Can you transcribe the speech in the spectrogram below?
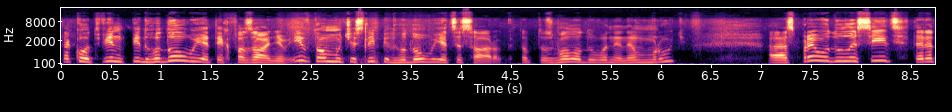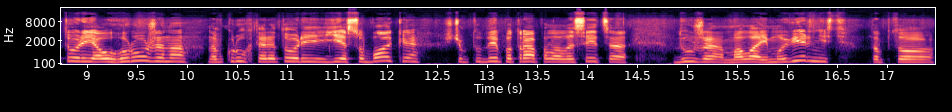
Так от, він підгодовує тих фазанів і в тому числі підгодовує цесарок. Тобто з голоду вони не вмруть. Е, З приводу лисиць, територія огорожена, навкруг території є собаки. Щоб туди потрапила лисиця, дуже мала ймовірність. Тобто,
